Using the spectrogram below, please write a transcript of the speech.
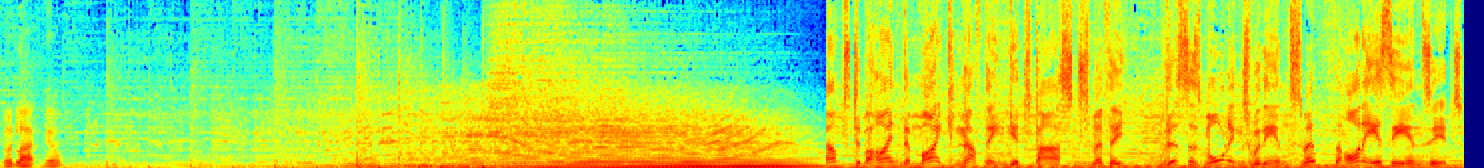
Good luck, Gil. Comes to behind the mic, nothing gets past Smithy. This is Mornings with Ian Smith on SENZ.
